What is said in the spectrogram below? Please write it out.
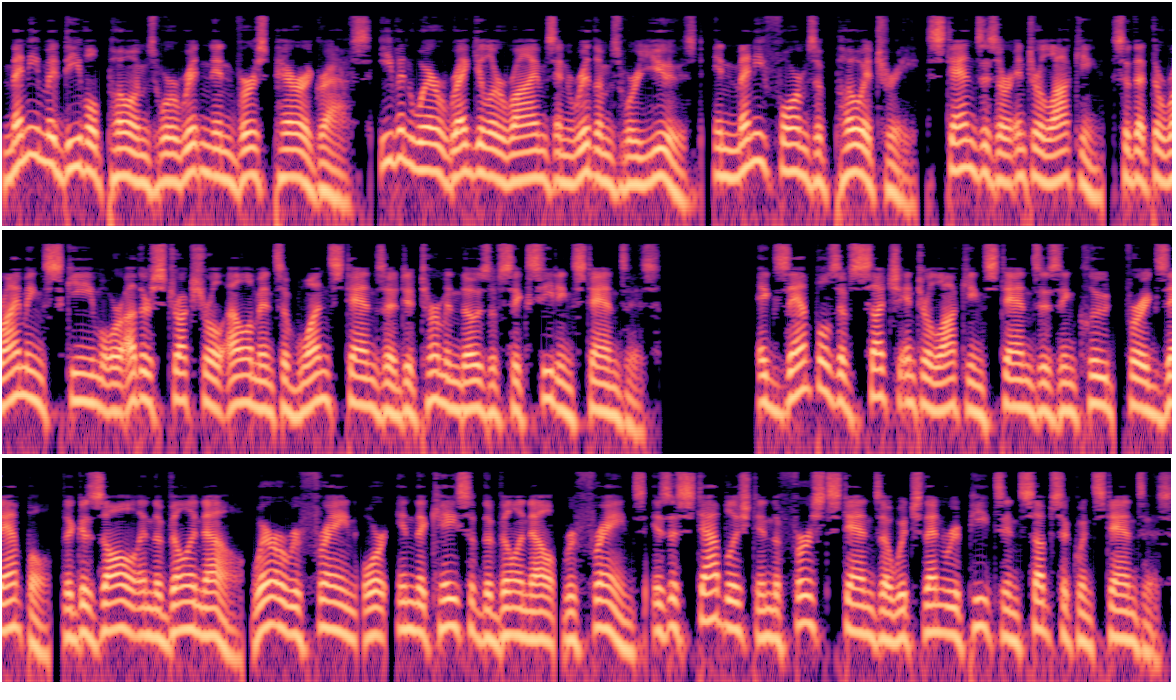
Many medieval poems were written in verse paragraphs, even where regular rhymes and rhythms were used. In many forms of poetry, stanzas are interlocking, so that the rhyming scheme or other structural elements of one stanza determine those of succeeding stanzas. Examples of such interlocking stanzas include, for example, the ghazal and the villanelle, where a refrain or, in the case of the villanelle, refrains is established in the first stanza which then repeats in subsequent stanzas.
